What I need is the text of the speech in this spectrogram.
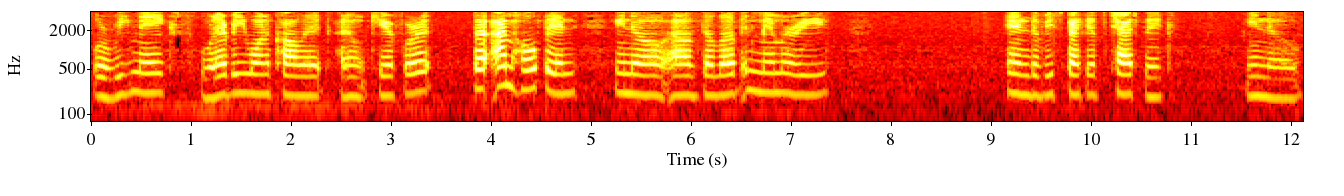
or remakes, whatever you want to call it. I don't care for it. But I'm hoping, you know, of the love and memory and the respect of Chadwick, you know,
